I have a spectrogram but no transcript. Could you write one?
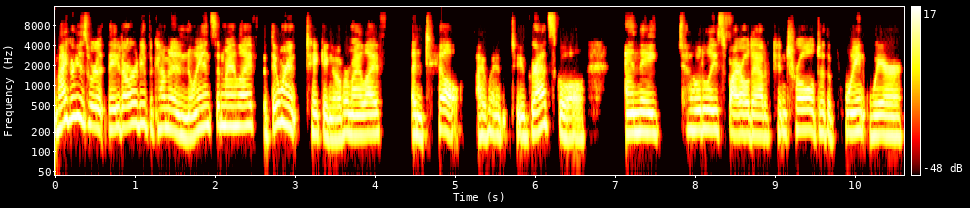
migraines were, they'd already become an annoyance in my life, but they weren't taking over my life until I went to grad school. And they totally spiraled out of control to the point where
